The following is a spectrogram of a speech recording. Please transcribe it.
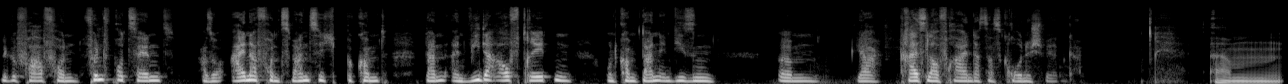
eine Gefahr von fünf Prozent also einer von 20 bekommt dann ein Wiederauftreten und kommt dann in diesen ähm, ja, Kreislauf rein, dass das chronisch werden kann. Ähm,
